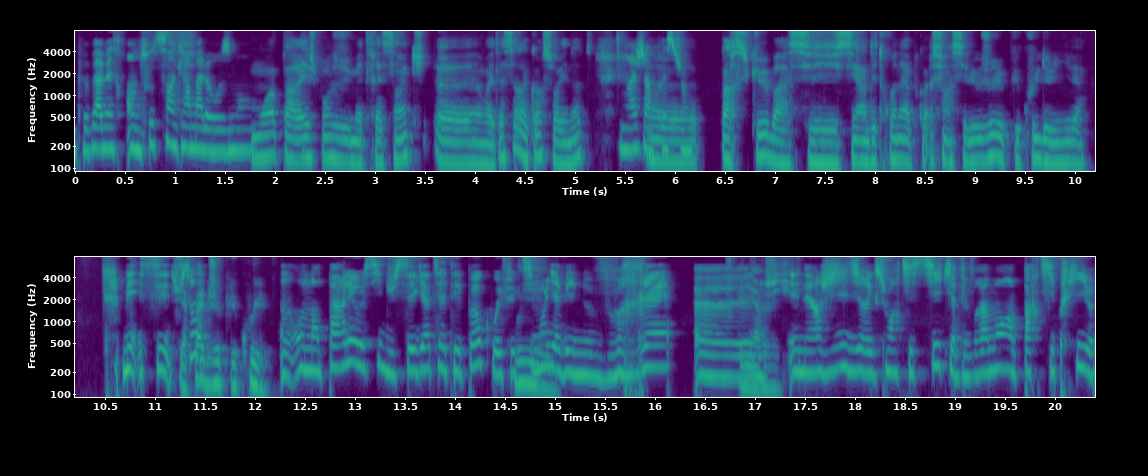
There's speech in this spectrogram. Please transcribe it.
on peut pas mettre en dessous de 5 hein, malheureusement. Moi, pareil, je pense que je lui mettrais 5. Euh, on va être assez raccord sur les notes. Ouais, j'ai l'impression. Euh, parce que, bah, c'est, c'est indétrônable, quoi. Enfin, c'est le jeu le plus cool de l'univers. Mais c'est, tu y a sens, pas de jeu plus cool. on, on en parlait aussi du Sega de cette époque où effectivement Oui. il y avait une vraie euh, Énergie. énergie, direction artistique. Il y avait vraiment un parti pris euh,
